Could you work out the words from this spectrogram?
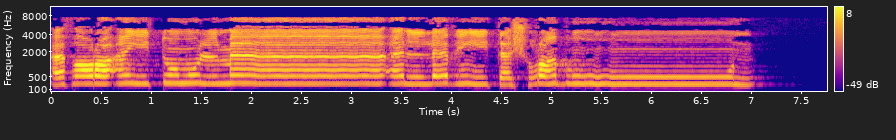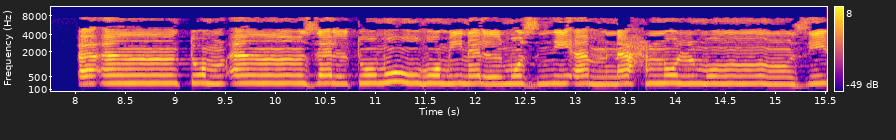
أفرأيتم الماء الذي تشربون أأنتم أنزلتموه من المزن أم نحن المنزلون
